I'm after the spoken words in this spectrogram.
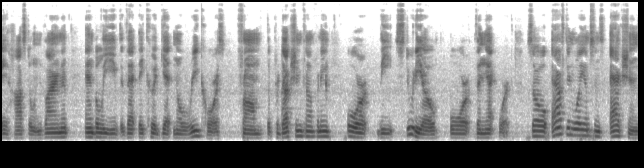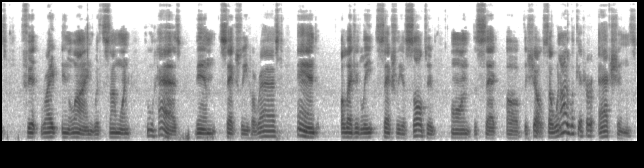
a hostile environment and believed that they could get no recourse from the production company or the studio or the network. So Afton Williamson's actions fit right in line with someone who has been sexually harassed and allegedly sexually assaulted on the set of the show. So when I look at her actions,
